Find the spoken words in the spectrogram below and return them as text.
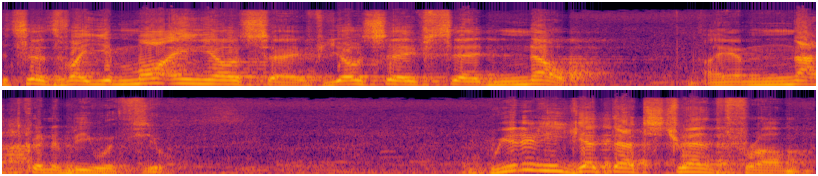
it says, Vayima'in Yosef. Yosef said, no, I am not going to be with you. Where did he get that strength from?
